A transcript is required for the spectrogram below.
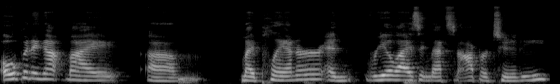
opening up my um my planner and realizing that's an opportunity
